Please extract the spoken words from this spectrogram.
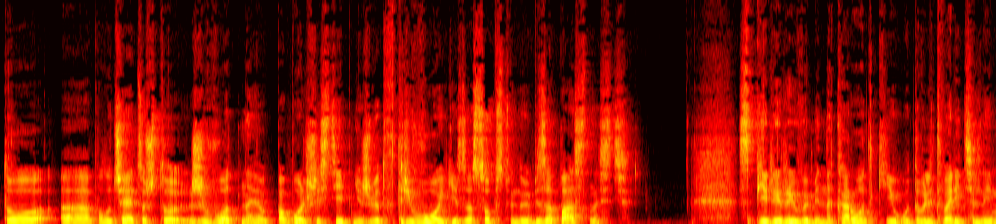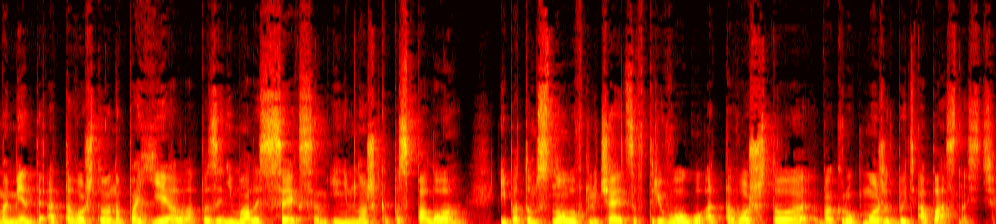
то э, получается, что животное по большей степени живет в тревоге за собственную безопасность, с перерывами на короткие удовлетворительные моменты от того, что оно поело, позанималось сексом и немножко поспало, и потом снова включается в тревогу от того, что вокруг может быть опасность.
